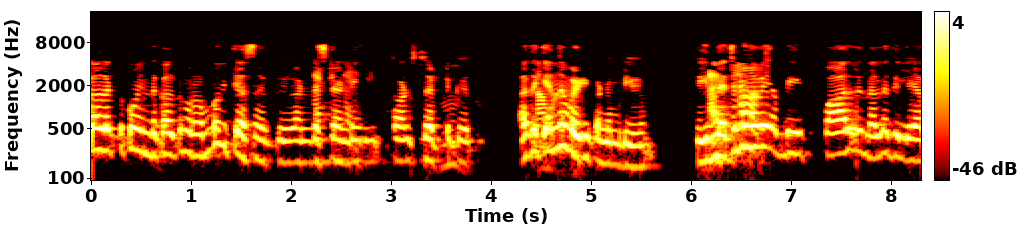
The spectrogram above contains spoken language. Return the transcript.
காலத்துக்கும் இந்த காலத்துக்கும் ரொம்ப வித்தியாசம் இருக்கு. அண்டர்ஸ்டாண்டிங் கான்செப்டுக்கு அதுக்கு என்ன வழி பண்ண முடியும்? இது நிஜமாவே அப்படி பால் நல்லது இல்லையா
